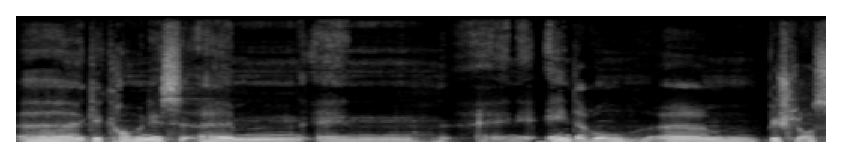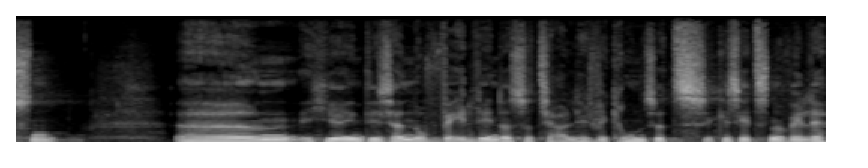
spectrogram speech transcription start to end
äh, gekommen ist, ähm, ein, eine Änderung ähm, beschlossen ähm, hier in dieser Novelle, in der Sozialhilfe-Grundsatzgesetznovelle,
